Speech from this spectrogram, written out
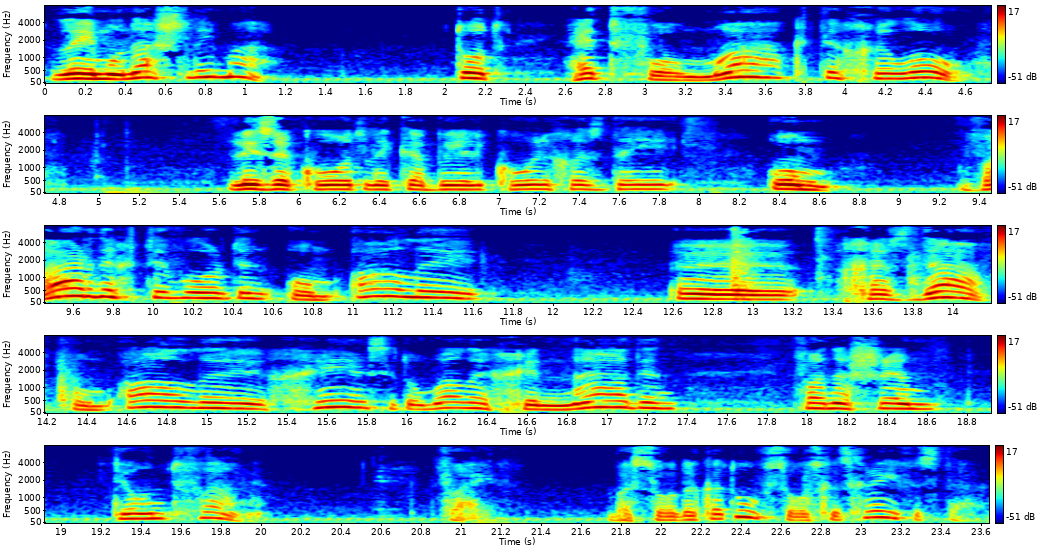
lemuna shlema, tot het volmaakte geloof. Lizakot lekabel kol de om waardig te worden, om alle uh, om alle geest, om alle genaden van Hashem te ontvangen. Vijf. Basoda Katuf, zoals geschreven staat.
